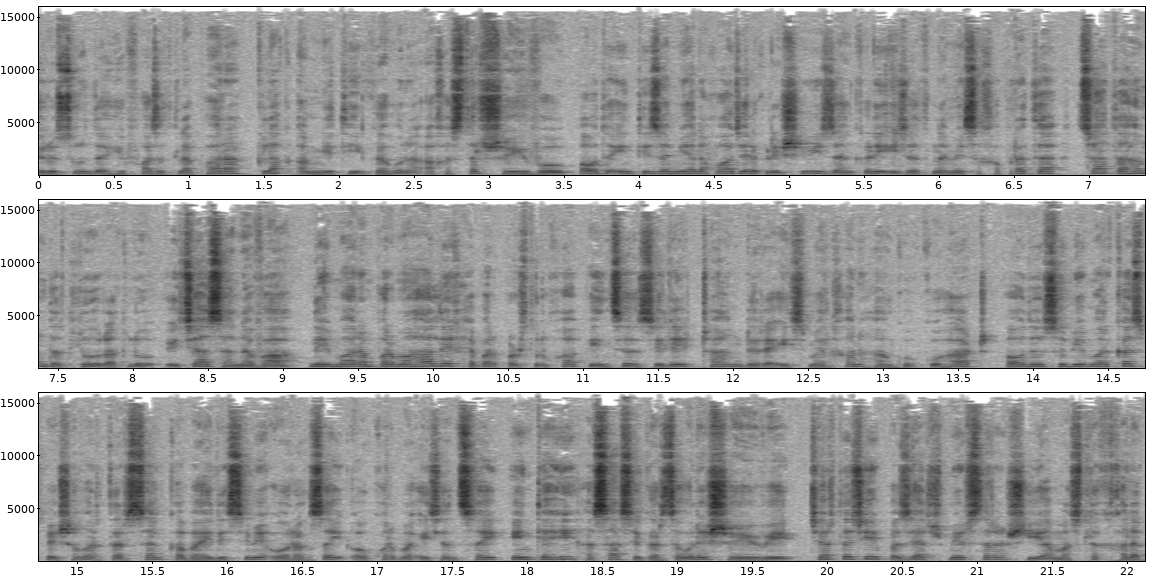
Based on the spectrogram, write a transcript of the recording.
جلوسونو د حفاظت لپاره کلک امنیتي ګامونه اخستل شوي وو او د انتظامیه له خوا جاري کړې شوي ځانکړي اجازت نامې څخه پرته چا ته هم د تلو راتلو اجازه نه وه د محرم پر مهال د خېبر پښتونخوا پنځه ضلعې ټانګ ډېره اسماعیل خان هنګو کوهاټ او د صوبې مرکز پېښور تر څنګ قبایلي سیمې اورکزۍ او کورمه ایجنسۍ انتهايي حساسې ګرځولې شوې وې چرته چې په زیات شمېر سره شیعه مسلک خلک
